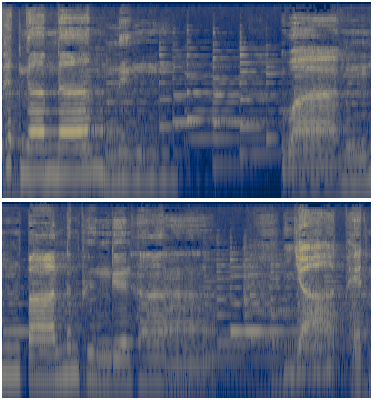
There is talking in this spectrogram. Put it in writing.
เพชรงามน้ำหนึ่ง หวานปานน้ำพึ่งเดือนห้าหยาดเพชร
